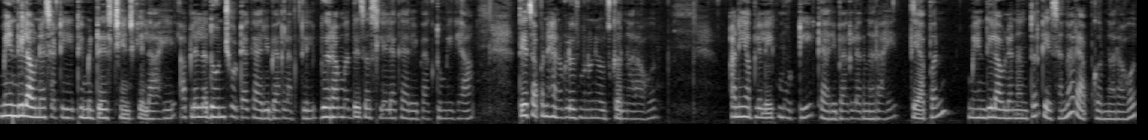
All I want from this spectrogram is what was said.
मेहंदी लावण्यासाठी इथे मी ड्रेस चेंज केला आहे. आपल्याला दोन छोट्या कॅरी बॅग लागतील. घरामध्येच असलेल्या कॅरी बॅग तुम्ही घ्या. तेच आपण हँडग्लोज म्हणून यूज करणार आहोत. आणि आपल्याला एक मोठी कॅरी बॅग लागणार आहे. ते आपण मेहंदी लावल्यानंतर केसांना रॅप करणार आहोत.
